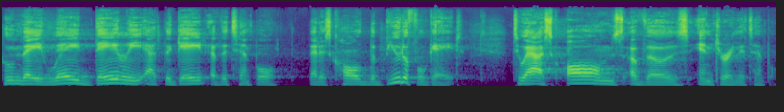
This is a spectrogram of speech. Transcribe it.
whom they laid daily at the gate of the temple that is called the Beautiful Gate, to ask alms of those entering the temple.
